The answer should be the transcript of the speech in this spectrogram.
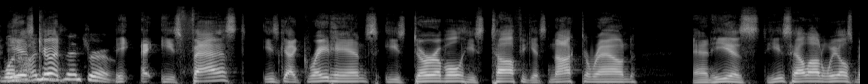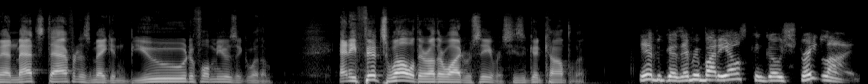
one He is good. true. He, he's fast. He's got great hands. He's durable. He's tough. He gets knocked around, and he is he's hell on wheels, man. Matt Stafford is making beautiful music with him, and he fits well with their other wide receivers. He's a good compliment. Yeah, because everybody else can go straight line.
